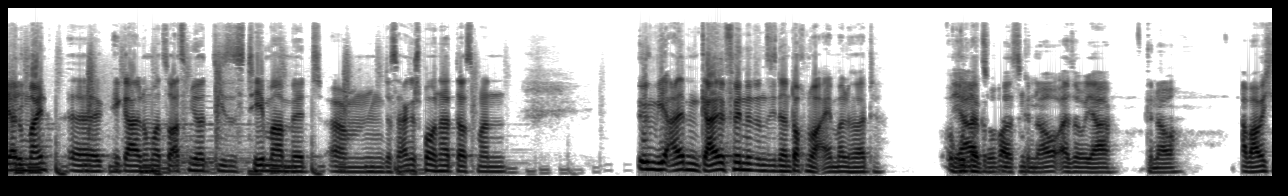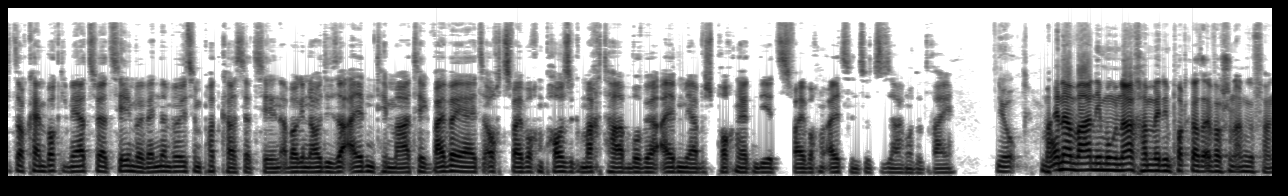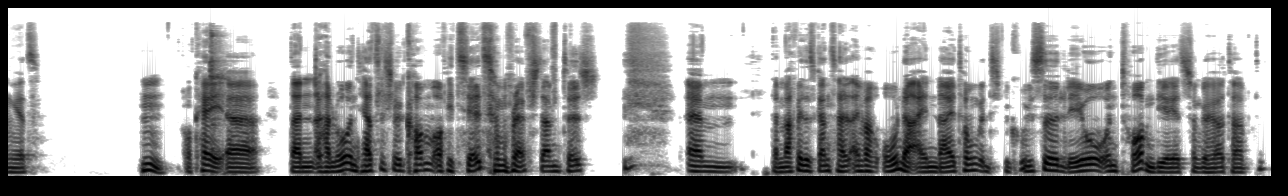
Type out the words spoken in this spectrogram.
Ja, du meinst, äh, egal, nochmal zu Asmiot, dieses Thema mit, ähm, das er angesprochen hat, dass man irgendwie Alben geil findet und sie dann doch nur einmal hört. Ja, sowas, genau. Also ja, genau. Aber habe ich jetzt auch keinen Bock mehr zu erzählen, weil wenn, dann würde ich es im Podcast erzählen. Aber genau diese Albenthematik, weil wir ja jetzt auch zwei Wochen Pause gemacht haben, wo wir Alben ja besprochen hätten, die jetzt zwei Wochen alt sind sozusagen oder drei. Jo. Meiner Wahrnehmung nach haben wir den Podcast einfach schon angefangen jetzt. Hm, okay. Äh, dann hallo und herzlich willkommen offiziell zum Rap-Stammtisch. ähm, dann machen wir das Ganze halt einfach ohne Einleitung und ich begrüße Leo und Torben, die ihr jetzt schon gehört habt.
